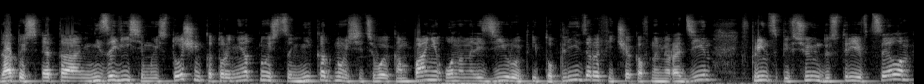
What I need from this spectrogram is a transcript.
Да, то есть это независимый источник, который не относится ни к одной сетевой компании, он анализирует и топ-лидеров, и чеков номер один, в принципе всю индустрию в целом,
